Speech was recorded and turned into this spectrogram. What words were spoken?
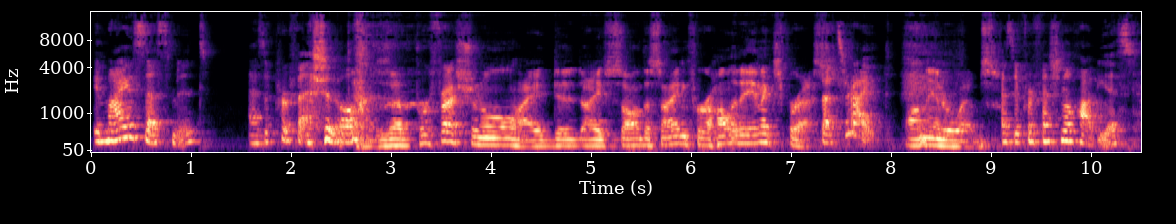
In my assessment, as a professional, As a professional, I did. I saw the sign for a Holiday Inn Express that's right. on the interwebs. As a professional hobbyist,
